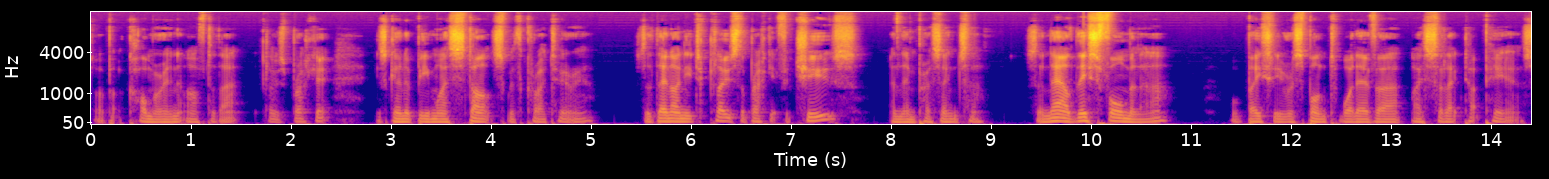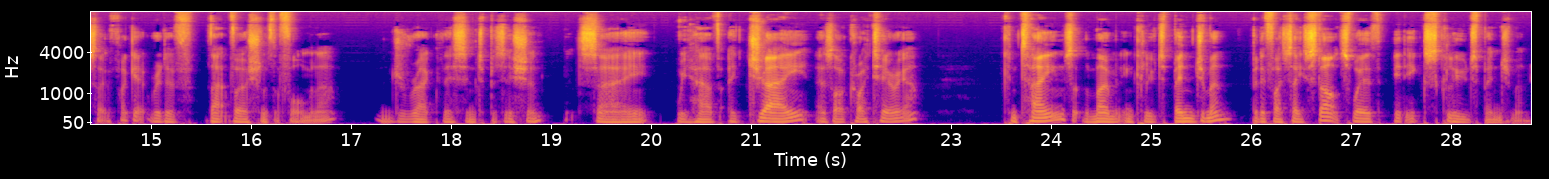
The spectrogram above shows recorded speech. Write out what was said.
so I'll put a comma in after that, close bracket, is going to be my starts with criteria. So then I need to close the bracket for choose and then press enter. So now this formula will basically respond to whatever I select up here. So if I get rid of that version of the formula, drag this into position, let's say we have a J as our criteria, contains at the moment includes Benjamin, but if I say starts with, it excludes Benjamin.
